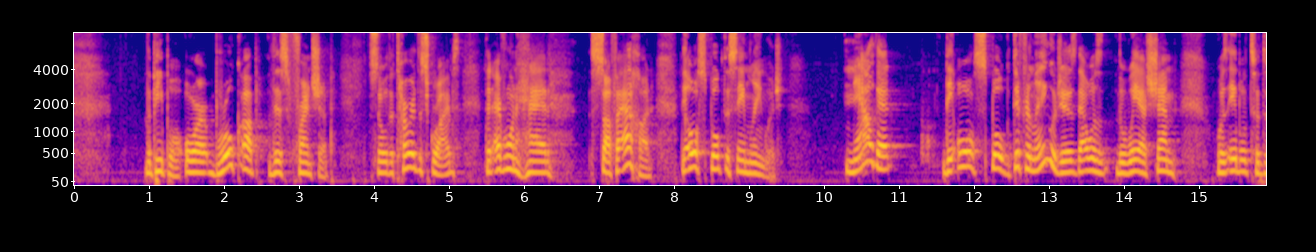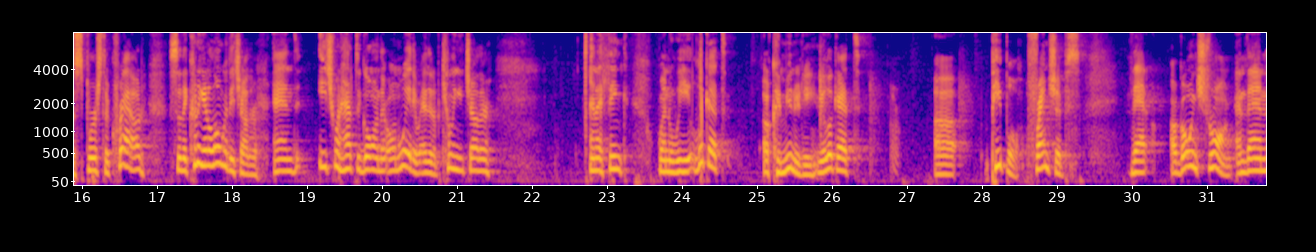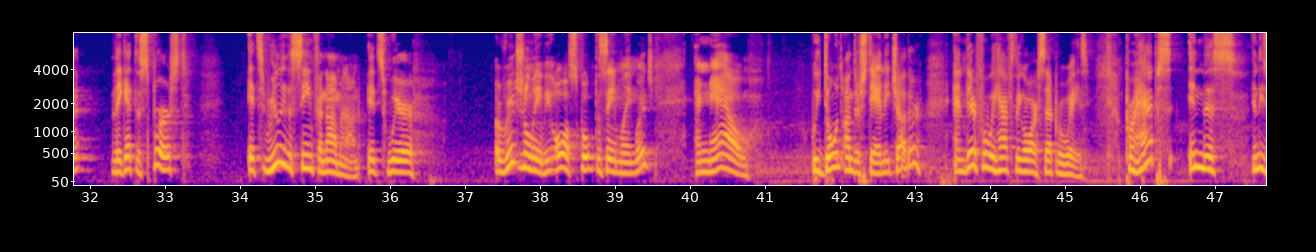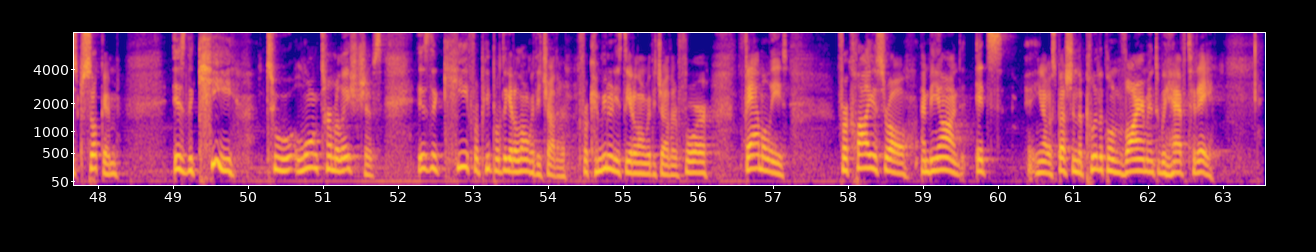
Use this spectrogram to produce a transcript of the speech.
the people or broke up this friendship? So the Torah describes that everyone had Safa Echad. They all spoke the same language. Now that they all spoke different languages, that was the way Hashem was able to disperse the crowd, so they couldn't get along with each other. And each one had to go on their own way. They ended up killing each other. And I think when we look at a community, we look at uh, people, friendships that are going strong, and then they get dispersed it's really the same phenomenon. It's where originally we all spoke the same language, and now we don't understand each other, and therefore we have to go our separate ways. Perhaps in this in these psukim is the key to long-term relationships is the key for people to get along with each other, for communities to get along with each other, for families, for Klal Yisrael and beyond. It's you know, especially in the political environment we have today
